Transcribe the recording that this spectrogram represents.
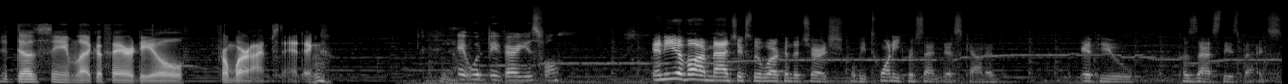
It does seem like a fair deal from where I'm standing. It would be very useful. Any of our magics we work in the church will be 20% discounted if you possess these bags.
